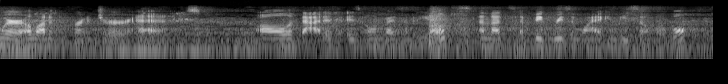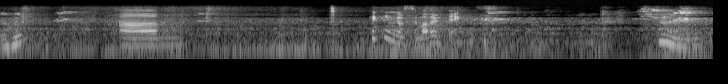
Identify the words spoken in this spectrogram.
where a lot of the furniture and all of that is, is owned by somebody else, and that's a big reason why I can be so mobile. Mm-hmm. Um, thinking of some other things. Hmm.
